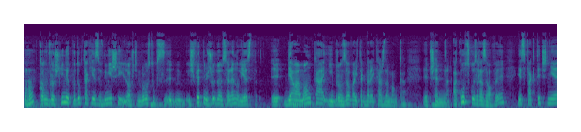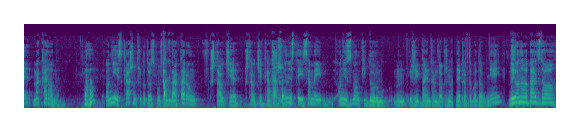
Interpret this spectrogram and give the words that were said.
Aha. to on w roślinnych produktach jest w mniejszej ilości. Po prostu świetnym źródłem selenu jest y, biała mąka i brązowa i tak dalej, każda mąka y, pszenna. A kuskus razowy jest faktycznie makaronem. Mhm. On nie jest kaszą, tylko to jest po prostu tak, tak, makaron tak. W, kształcie, w kształcie kaszy. kaszy. I on jest tej samej, on jest z mąki durum, mm, jeżeli pamiętam dobrze, najprawdopodobniej. No i ona ma bardzo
